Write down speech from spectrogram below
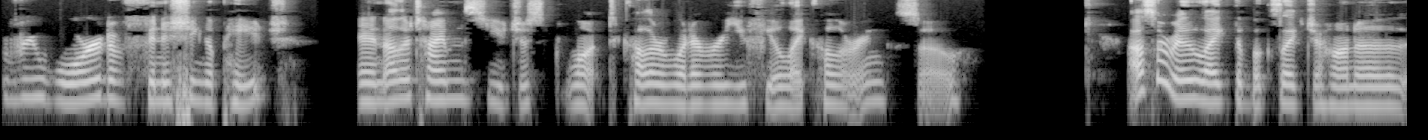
reward of finishing a page, and other times you just want to color whatever you feel like coloring. So I also really like the books like Johanna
